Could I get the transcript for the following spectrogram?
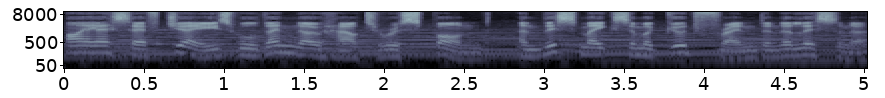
ISFJs will then know how to respond, and this makes them a good friend and a listener.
